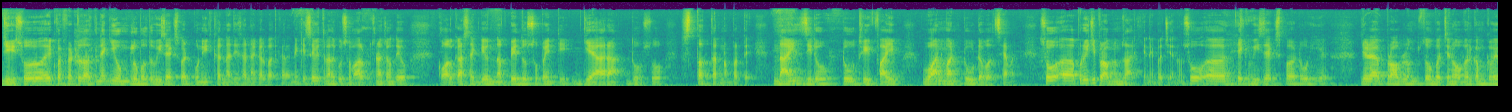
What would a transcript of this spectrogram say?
ਜੀ ਸੋ ਇੱਕ ਵਾਰ ਫਿਰ ਤੋਂ ਦੱਸ ਦਿੰਦੇ ਕਿ ਓਮ ਗਲੋਬਲ ਤੋਂ ਵੀਜ਼ਾ ਐਕਸਪਰਟ ਪੁਨੀਤ ਖੰਨਾ ਜੀ ਸਾਡੇ ਨਾਲ ਗੱਲਬਾਤ ਕਰ ਰਹੇ ਨੇ। ਕਿਸੇ ਵੀ ਤਰ੍ਹਾਂ ਦਾ ਕੋਈ ਸਵਾਲ ਪੁੱਛਣਾ ਚਾਹੁੰਦੇ ਹੋ ਕਾਲ ਕਰ ਸਕਦੇ ਹੋ 90235 11277 ਨੰਬਰ ਤੇ। 9023511277 ਸੋ ਪੁਰੀ ਜੀ ਪ੍ਰੋਬਲਮਸ ਆ ਰਹੀਆਂ ਨੇ ਬੱਚਿਆਂ ਨੂੰ। ਸੋ ਇੱਕ ਵੀਜ਼ਾ ਐਕਸਪਰਟ ਉਹੀ ਹੈ ਜਿਹੜਾ ਪ੍ਰੋਬਲਮਸ ਤੋਂ ਬੱਚੇ ਨੂੰ ਓਵਰਕਮ ਕਰੇ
